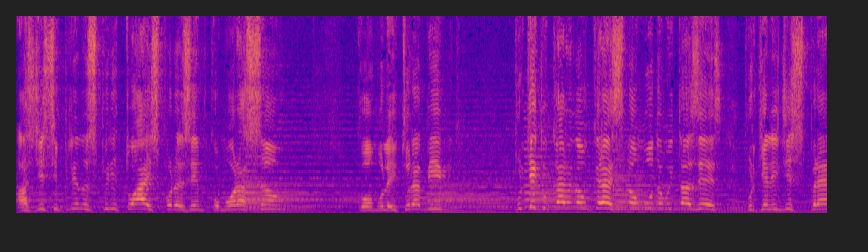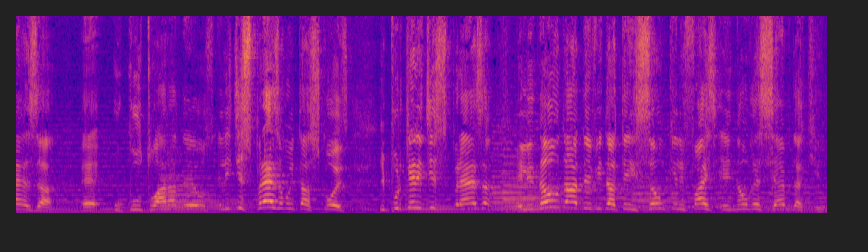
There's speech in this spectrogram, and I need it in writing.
as disciplinas espirituais, por exemplo, como oração, como leitura bíblica. Por que, que o cara não cresce e não muda muitas vezes? Porque ele despreza é, o cultuar a Deus, ele despreza muitas coisas. E porque ele despreza, ele não dá a devida atenção que ele faz, ele não recebe daquilo.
